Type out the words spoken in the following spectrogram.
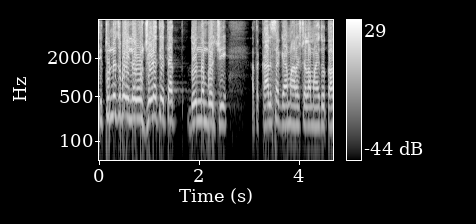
तिथूनच बैल उजेडत येतात. दोन नंबरची. आता काल सगळ्या महाराष्ट्राला माहीत होता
